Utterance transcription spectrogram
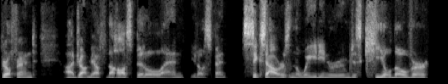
girlfriend uh, dropped me off at the hospital, and you know, spent six hours in the waiting room, just keeled over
